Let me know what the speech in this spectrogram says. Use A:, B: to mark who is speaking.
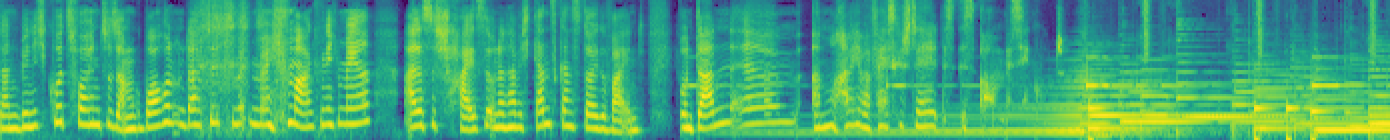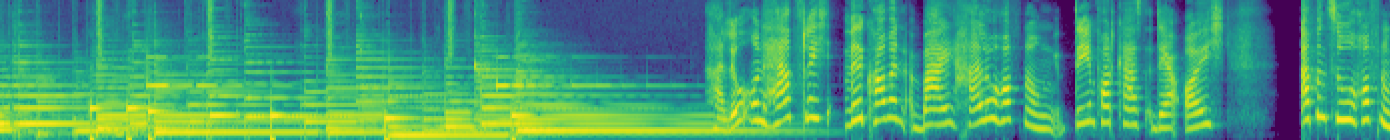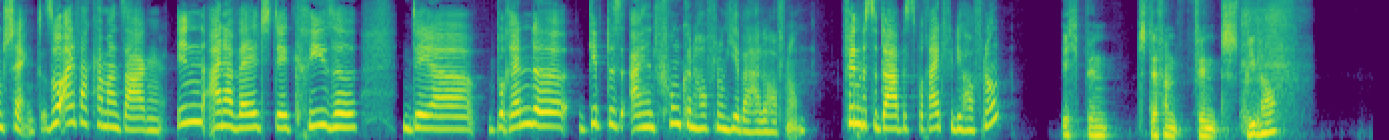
A: dann bin ich kurz vorhin zusammengebrochen und dachte, ich mag nicht mehr. Alles ist scheiße. Und dann habe ich ganz, ganz doll geweint. Und dann ähm, habe ich aber festgestellt, es ist auch ein bisschen gut. Hallo und herzlich willkommen bei Hallo Hoffnung, dem Podcast, der euch ab und zu Hoffnung schenkt. So einfach kann man sagen. In einer Welt der Krise, der Brände gibt es einen Funken Hoffnung hier bei Hallo Hoffnung. Finn, bist du da? Bist du bereit für die Hoffnung?
B: Ich bin Stefan Finn Spielhoff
